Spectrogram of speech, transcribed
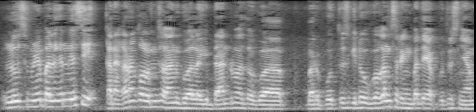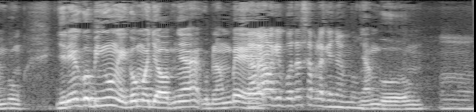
Lu sebenarnya balikan gak sih? Kadang-kadang kalau misalkan gue lagi berantem atau gue baru putus gitu gue kan sering banget ya putus nyambung. Jadinya gue bingung ya gue mau jawabnya. Gue bilang be. Sekarang lagi putus apa lagi nyambung? nyambung. Oh.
